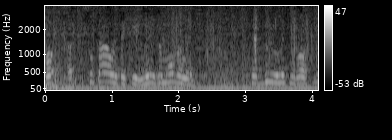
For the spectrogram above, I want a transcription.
Бо е, шукали такі, ми замовили. Це дуже великий розмір.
